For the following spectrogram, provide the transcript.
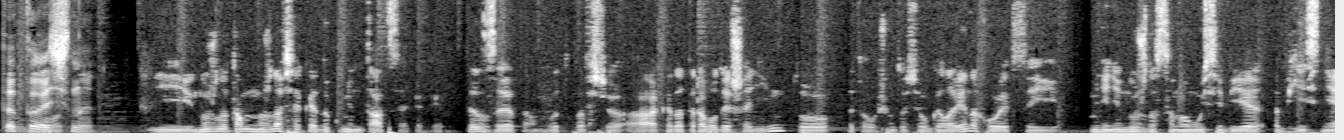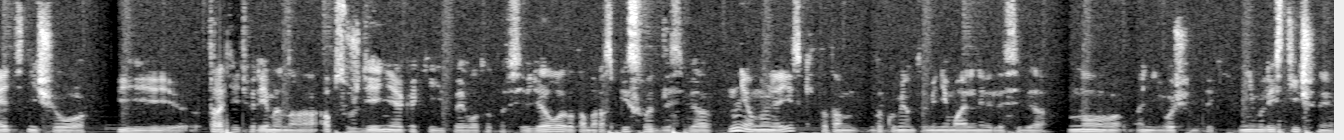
Это точно. И нужно там, нужна всякая документация какая-то, ТЗ там, вот это все. А когда ты работаешь один, то это, в общем-то, все в голове находится, и мне не нужно самому себе объяснять ничего и тратить время на обсуждения какие-то, и вот это все дело, это там расписывать для себя. Ну, не, ну, у меня есть какие-то там документы минимальные для себя, но они очень такие минималистичные.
